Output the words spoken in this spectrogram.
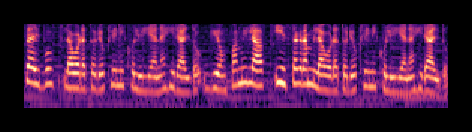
Facebook Laboratorio Clínico Liliana Giraldo, guion Familab. Instagram Laboratorio Clínico Liliana Giraldo.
